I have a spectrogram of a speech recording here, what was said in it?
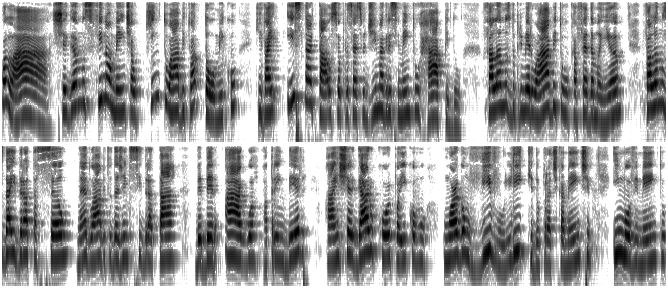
Olá! Chegamos finalmente ao quinto hábito atômico que vai startar o seu processo de emagrecimento rápido. Falamos do primeiro hábito, o café da manhã, falamos da hidratação, né, do hábito da gente se hidratar, beber água, aprender a enxergar o corpo aí como um órgão vivo, líquido praticamente, em movimento.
